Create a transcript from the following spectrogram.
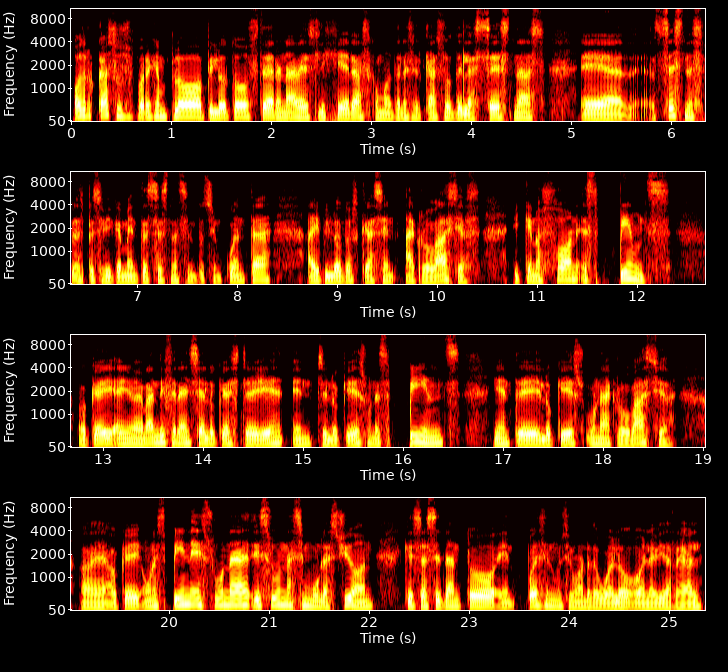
Otros casos, por ejemplo, pilotos de aeronaves ligeras, como tal es el caso de las Cessnas, eh, Cessnas específicamente, Cessna 150, hay pilotos que hacen acrobacias y que no son spins. Okay, hay una gran diferencia entre lo que es un spins y entre lo que es una acrobacia. Uh, un spin es una, es una simulación que se hace tanto en, puede ser en un simulador de vuelo o en la vida real,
